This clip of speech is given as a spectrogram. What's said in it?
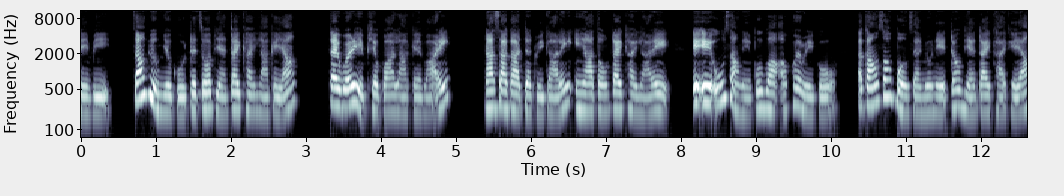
တင်ပြီးကြောက်ဖြူမျိုးကိုတကြောပြန်တိုက်ခိုက်လာခဲ့ရာတိုက်ပွဲတွေဖြစ်ပွားလာခဲ့ပါတယ်။နာဆာကတပ်တွေကလည်းအင်အားသုံးတိုက်ခိုက်လာတဲ့အေအေဦးဆောင်တဲ့ပူပေါင်းအဖွဲ့တွေကိုအကောင်းဆုံးပုံစံမျိုးနဲ့တုံ့ပြန်တိုက်ခိုက်ခဲ့ရာ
